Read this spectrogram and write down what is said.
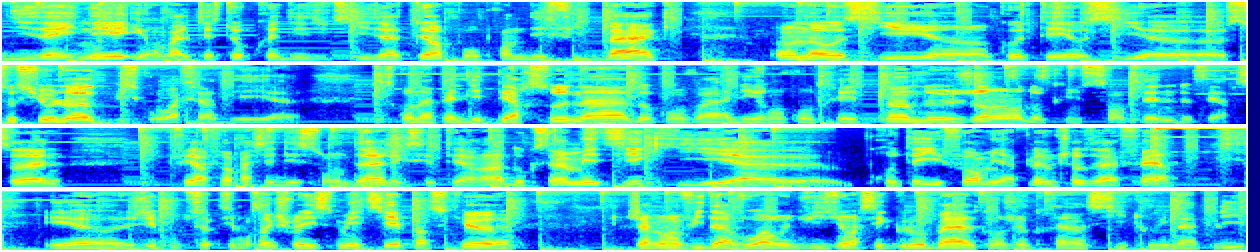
designé, et on va le tester auprès des utilisateurs pour prendre des feedbacks. On a aussi un côté aussi euh, sociologue, puisqu'on va faire des, euh, ce qu'on appelle des personas. Donc, on va aller rencontrer plein de gens, donc une centaine de personnes, faire, faire passer des sondages, etc. Donc, c'est un métier qui est euh, protéiforme, il y a plein de choses à faire. Et c'est pour ça que je choisis ce métier, parce que j'avais envie d'avoir une vision assez globale quand je crée un site ou une appli,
